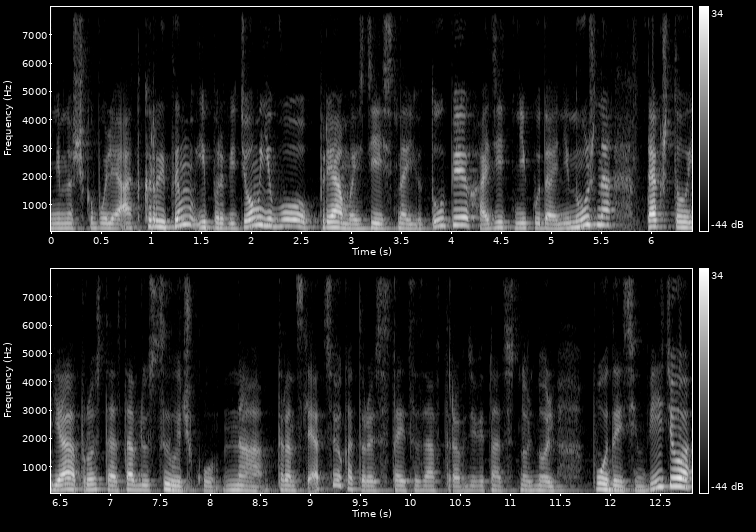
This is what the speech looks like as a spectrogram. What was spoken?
немножечко более открытым и проведем его прямо здесь на YouTube. Ходить никуда не нужно. Так что я просто оставлю ссылочку на трансляцию, которая состоится завтра в 19 16.00 под этим видео.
